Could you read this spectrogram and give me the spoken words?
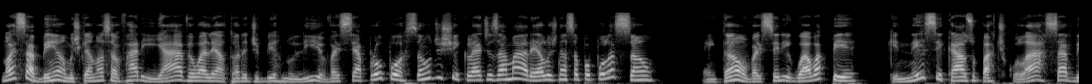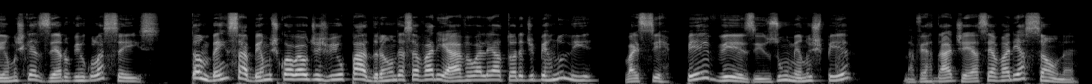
Nós sabemos que a nossa variável aleatória de Bernoulli vai ser a proporção de chicletes amarelos nessa população. Então, vai ser igual a p, que, nesse caso particular, sabemos que é 0,6. Também sabemos qual é o desvio padrão dessa variável aleatória de Bernoulli. Vai ser p vezes 1 menos p. Na verdade, essa é a variação, né?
